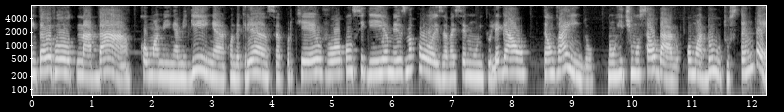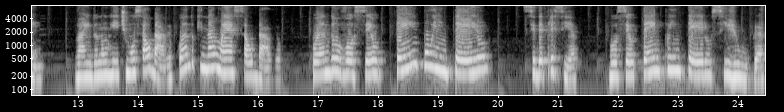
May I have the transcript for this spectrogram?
Então eu vou nadar como a minha amiguinha quando é criança, porque eu vou conseguir a mesma coisa, vai ser muito legal. Então vai indo num ritmo saudável, como adultos também. Vai indo num ritmo saudável. Quando que não é saudável? Quando você o tempo inteiro se deprecia. Você o tempo inteiro se julga.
